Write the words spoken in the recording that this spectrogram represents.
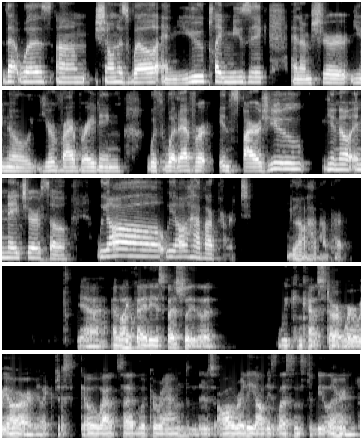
that was um, shown as well and you play music and i'm sure you know you're vibrating with whatever inspires you you know in nature. So we all we all have our part. We all have our part. Yeah i like the idea especially that we can kind of start where we are like just go outside look around and there's already all these lessons to be learned.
